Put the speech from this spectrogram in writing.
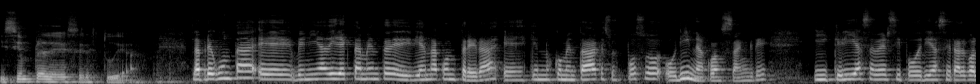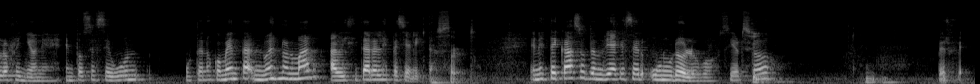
y siempre debe ser estudiada. La pregunta eh, venía directamente de Viviana Contreras, eh, quien nos comentaba que su esposo orina con sangre y quería saber si podría hacer algo a los riñones. Entonces, según usted nos comenta, no es normal a visitar al especialista. Exacto. En este caso tendría que ser un urólogo, ¿cierto? Sí. Perfecto.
